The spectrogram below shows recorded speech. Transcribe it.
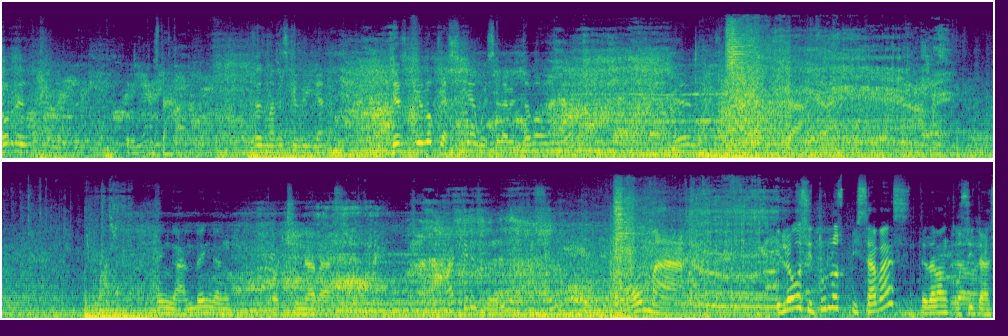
corres, ¿no? Esas madres que brillan. Yo lo que hacía, güey. Se la aventaba. Vengan, vengan, cochinadas. Ah, ¿quieres ver? Toma. Y luego si tú los pisabas, te daban cositas.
